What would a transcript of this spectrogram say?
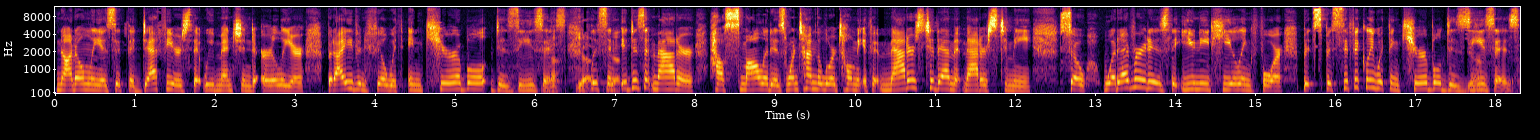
not only is it the deaf ears that we mentioned earlier, but I even feel with incurable diseases. Yeah, yeah, Listen, yeah. it doesn't matter how small it is. One time the Lord told me, if it matters to them, it matters to me. So whatever it is that you need healing for, but specifically with incurable diseases,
